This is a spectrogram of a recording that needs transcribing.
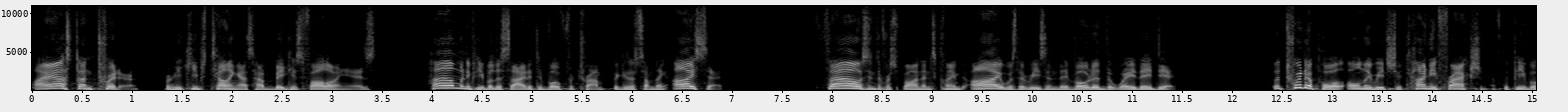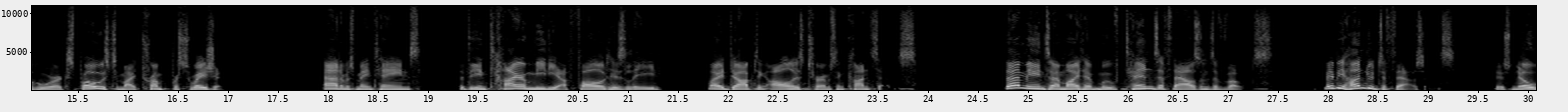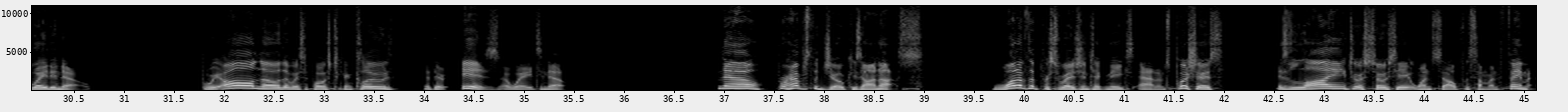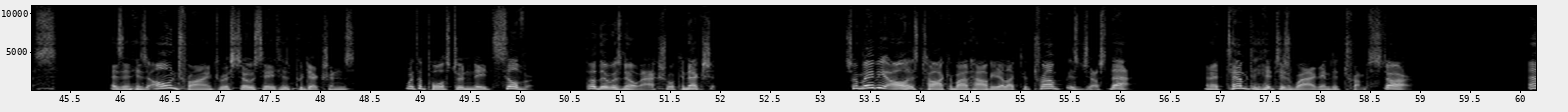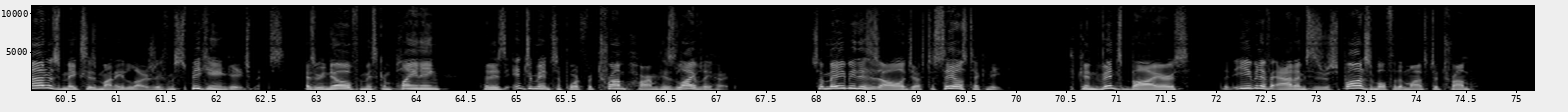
I asked on Twitter, where he keeps telling us how big his following is, how many people decided to vote for Trump because of something I said. Thousands of respondents claimed I was the reason they voted the way they did. The Twitter poll only reached a tiny fraction of the people who were exposed to my Trump persuasion. Adams maintains that the entire media followed his lead by adopting all his terms and concepts. That means I might have moved tens of thousands of votes, maybe hundreds of thousands. There's no way to know. But we all know that we're supposed to conclude that there is a way to know. Now, perhaps the joke is on us. One of the persuasion techniques Adams pushes is lying to associate oneself with someone famous, as in his own trying to associate his predictions with the pollster Nate Silver, though there was no actual connection. So maybe all his talk about how he elected Trump is just that an attempt to hitch his wagon to Trump's star. Adams makes his money largely from speaking engagements, as we know from his complaining that his intermittent support for Trump harmed his livelihood. So maybe this is all just a sales technique to convince buyers that even if Adams is responsible for the monster Trump,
